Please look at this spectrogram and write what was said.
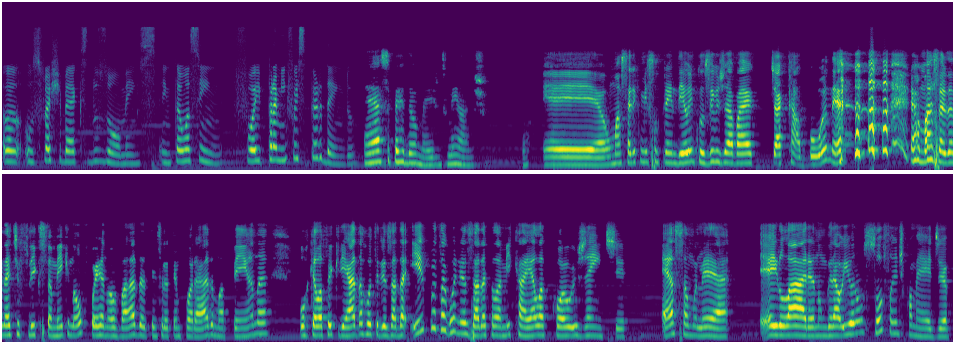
uh, os flashbacks dos homens. Então, assim, foi para mim foi se perdendo. É, se perdeu mesmo, também acho. É uma série que me surpreendeu, inclusive já vai, já acabou, né? é uma série da Netflix também que não foi renovada a terceira temporada, uma pena, porque ela foi criada, roteirizada e protagonizada pela Micaela Coel. Gente, essa mulher é hilária num grau. E eu não sou fã de comédia.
